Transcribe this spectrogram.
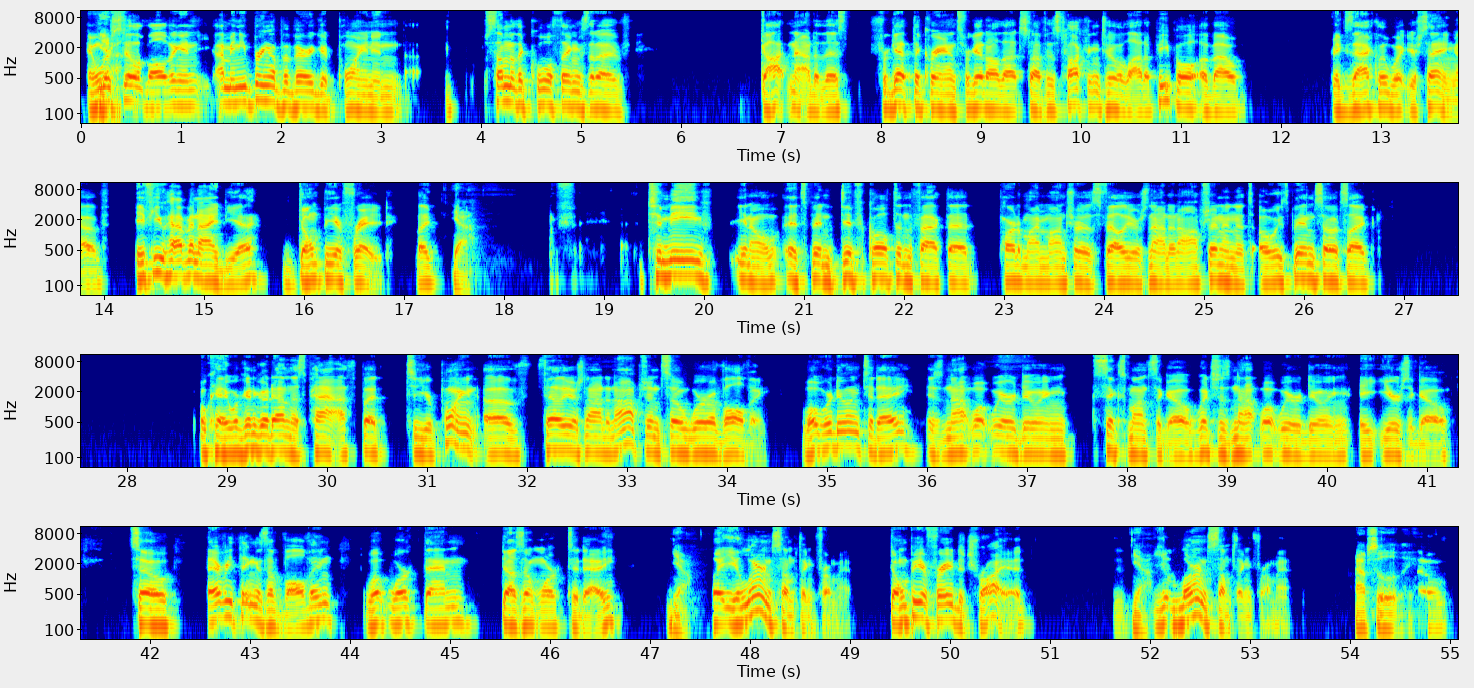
and we're yeah. still evolving and i mean you bring up a very good point and uh, some of the cool things that i've gotten out of this forget the crayons forget all that stuff is talking to a lot of people about exactly what you're saying of if you have an idea don't be afraid like yeah to me, you know, it's been difficult in the fact that part of my mantra is failure is not an option, and it's always been. So it's like, okay, we're going to go down this path, but to your point of failure is not an option, so we're evolving. What we're doing today is not what we were doing six months ago, which is not what we were doing eight years ago. So everything is evolving. What worked then doesn't work today. Yeah. But you learn something from it don't be afraid to try it. Yeah. You learn something from it. Absolutely. So,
